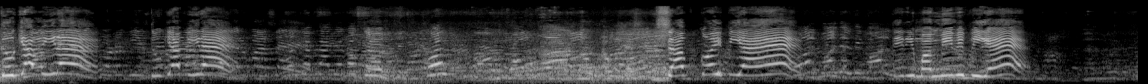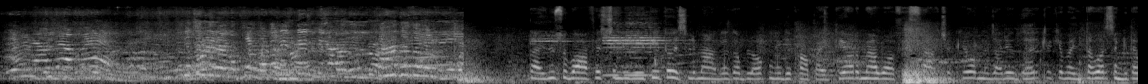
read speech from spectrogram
तू क्या पी रहा है? तू क्या पी रहा है? सब कोई पिया है? तेरी मम्मी भी पी है? गाइस मैं सुबह ऑफ़िस चली गई थी तो इसलिए मैं आगे का ब्लॉग नहीं दिखा पाई थी और मैं अब ऑफ़िस से आ चुकी हूँ और मैं जा रही हूँ घर क्योंकि मंजिता और संगीता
